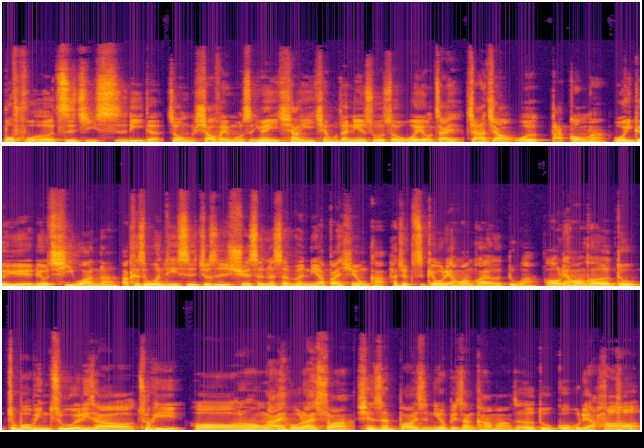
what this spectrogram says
不符合自己实力的这种消费模式，因为像以前我在念书的时候，我有在家教，我有打工啊，我一个月六七万呐啊，可是问题是就是学生的身份，你要办信用卡，他就只给我两万块。额度啊，哦，两万块额度就保民主诶，你知道？哦出去哦，然后来我来刷，先生不好意思，你有别张卡吗？这额度过不了，哈哈。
